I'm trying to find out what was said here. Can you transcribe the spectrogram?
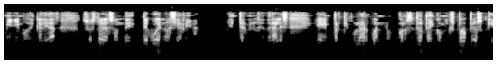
mínimo de calidad. Sus historias son de, de bueno hacia arriba, en términos generales. En particular cuando, cuando se trata de cómics propios, que,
